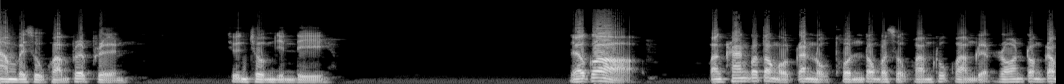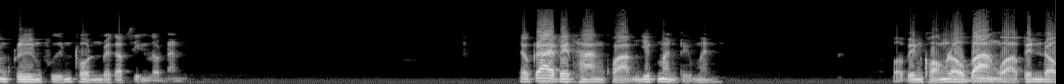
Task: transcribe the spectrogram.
นำไปสู่ความเพลิดเพลิน ชื่นชมยินดี แล้วก็บางครั้งก็ต้องอดกลั้นอดทนต้องประสบความทุกข์ความเดือดร้อนต้องกล้ำกลืนฝืนทนไปกับสิ่งเหล่านั้น แล้วกลายไปทางความยึดมั่นถือมั่น ว่าเป็นของเราบ้างว่าเป็นเรา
